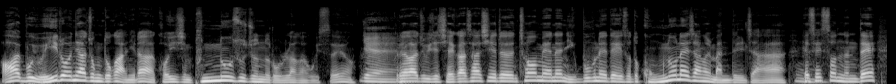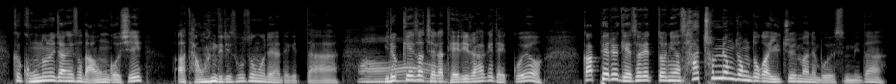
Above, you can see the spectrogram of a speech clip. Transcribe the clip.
아 뭐 왜 이러냐 정도가 아니라 거의 지금 분노 수준으로 올라가고 있어요. 예. 그래가지고 이제 제가 사실은 처음에는 이 부분에 대해서도 공론회장을 만들자 해서 음. 했었는데 그 공론회장에서 나온 것이 아 당원들이 소송을 해야 되겠다. 아. 이렇게 해서 제가 대리를 하게 됐고요. 카페를 개설했더니 한 4천 명 정도가 일주일 만에 모였습니다.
